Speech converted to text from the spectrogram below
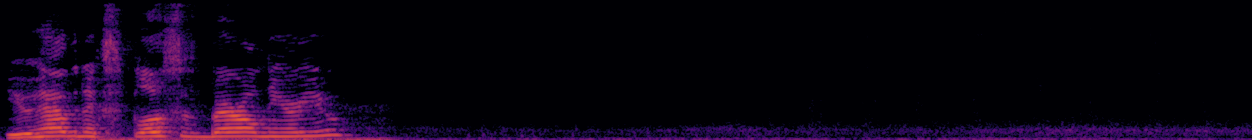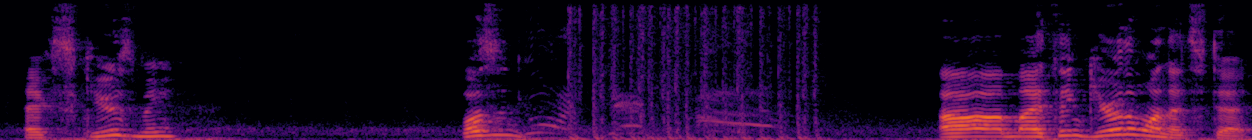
You have an explosive barrel near you? Excuse me. Wasn't... Um, I think you're the one that's dead.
